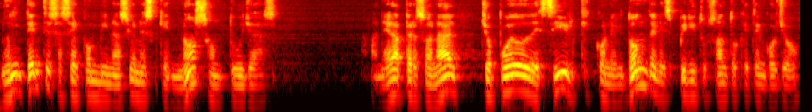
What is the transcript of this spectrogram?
no intentes hacer combinaciones que no son tuyas. De manera personal, yo puedo decir que con el don del Espíritu Santo que tengo yo,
